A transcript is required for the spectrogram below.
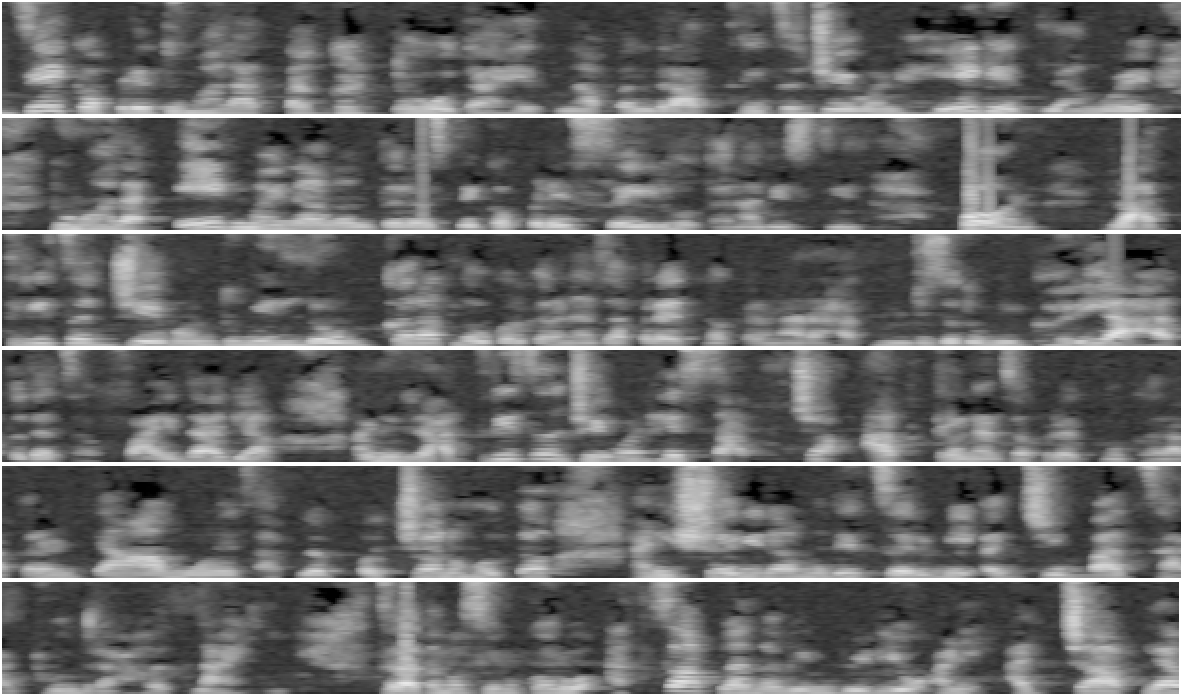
जे कपडे तुम्हाला आता घट्ट होत आहेत ना पण रात्रीचं जेवण हे घेतल्यामुळे तुम्हाला एक महिन्यानंतरच ते कपडे सैल होताना दिसतील. पण रात्रीचं जेवण तुम्ही लवकरात लवकर करण्याचा प्रयत्न करणार आहात. म्हणजे जर तुम्ही घरी आहात तर त्याचा फायदा घ्या आणि रात्रीचं जेवण हे सातच्या आत करण्याचा प्रयत्न करा. कारण त्यामुळेच आपलं पचन होतं आणि शरीरामध्ये चरबी अजिबात साठून राहत नाही. चला आता मग सुरू करू आजचा आपला नवीन व्हिडिओ आणि आजच्या आपल्या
